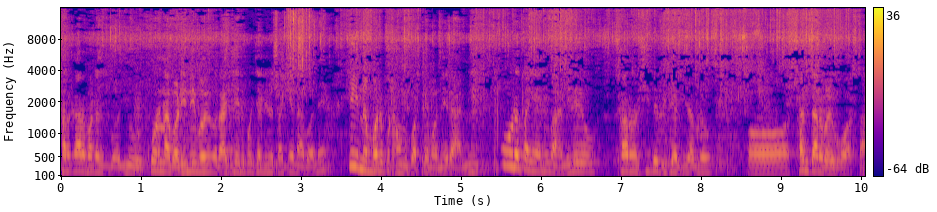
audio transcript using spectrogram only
सरकारबाट यो कोरोना बढी नै भयो राज्यले पैसा लिन सकेन भने त्यही नम्बर पठाउनुपर्छ भनेर हामी पूर्ण तयारीमा हामीले यो सरसित विद्यार्थी हाम्रो सञ्चार भएको अवस्था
